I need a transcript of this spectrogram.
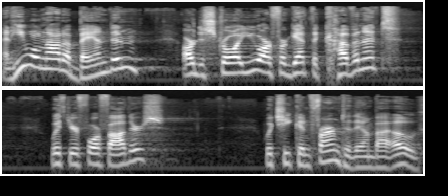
and He will not abandon or destroy you or forget the covenant with your forefathers which he confirmed to them by oath.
